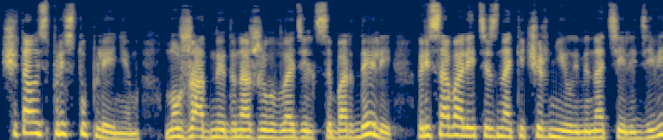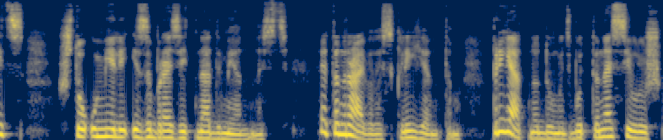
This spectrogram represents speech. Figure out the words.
считалось преступлением, но жадные до наживы владельцы борделей рисовали эти знаки чернилами на теле девиц, что умели изобразить надменность. Это нравилось клиентам. Приятно думать, будто насилуешь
